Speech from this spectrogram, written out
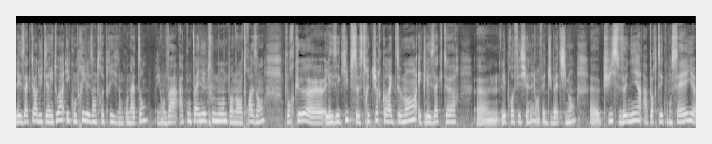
les acteurs du territoire, y compris les entreprises. Donc on attend et on va accompagner tout le monde pendant trois ans pour que euh, les équipes se structurent correctement et que les acteurs, euh, les professionnels en fait du bâtiment, euh, puissent venir apporter conseil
